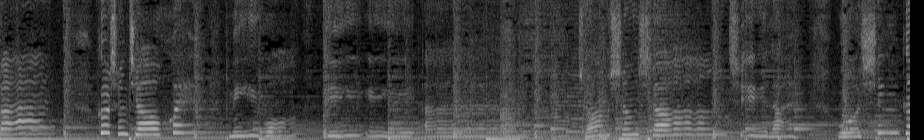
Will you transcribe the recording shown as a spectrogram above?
白，歌声教会你我的爱。掌声响起来，我心更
